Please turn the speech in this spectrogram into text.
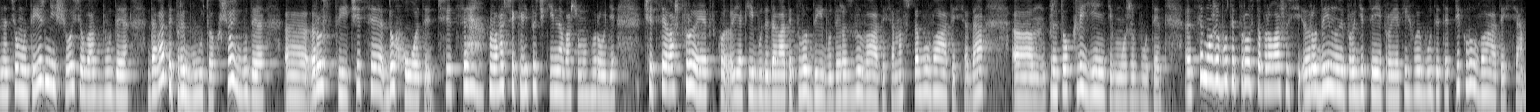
на цьому тижні щось у вас буде давати прибуток, щось буде рости, чи це доход, чи це ваші квіточки на вашому городі, чи це ваш проєкт, який буде давати плоди, буде розвиватися, масштабуватися. Да? Е, приток клієнтів може бути. Е, Це може бути просто про вашу родину і про дітей, про яких ви будете піклуватися.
